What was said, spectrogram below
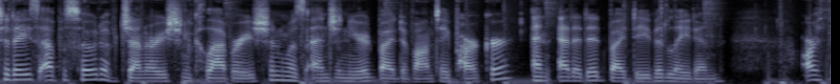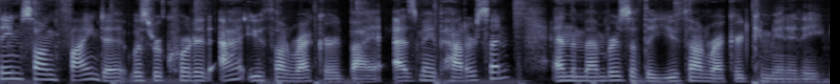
Today's episode of Generation Collaboration was engineered by Devonte Parker and edited by David Ladon. Our theme song Find It was recorded at Youth on Record by Esme Patterson and the members of the Youth on Record community.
